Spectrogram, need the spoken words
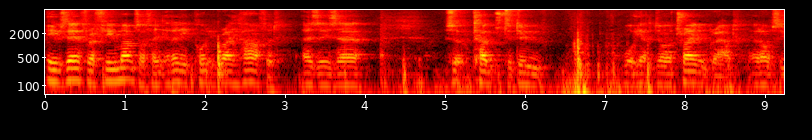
he was there for a few months. I think, and then he appointed Ray Harford as his uh, sort of coach to do what he had to do on the training ground. And obviously,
